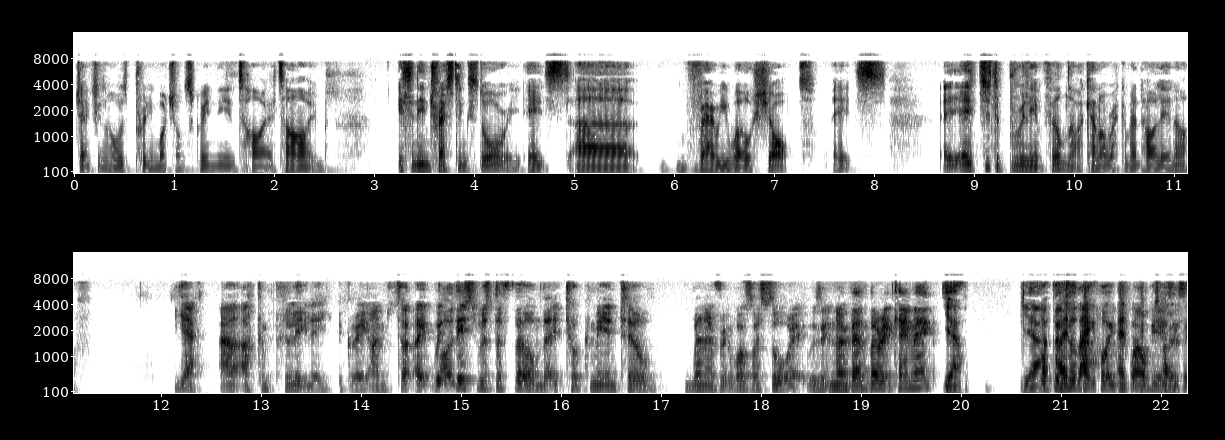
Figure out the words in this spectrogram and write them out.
Jake Gyllenhaal was pretty much on screen the entire time, it's an interesting story. It's uh, very well shot. It's it's just a brilliant film that I cannot recommend highly enough. Yeah, I, I completely agree. I'm so I, I- this was the film that it took me until whenever it was I saw it. Was it November it came out? Yeah, yeah. Up until And- that and- point, end 12 Years a October,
